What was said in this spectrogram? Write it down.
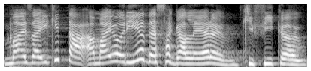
Mas aí que tá. A maioria dessa galera que fica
